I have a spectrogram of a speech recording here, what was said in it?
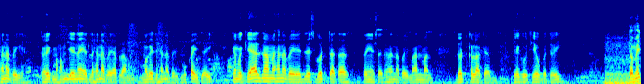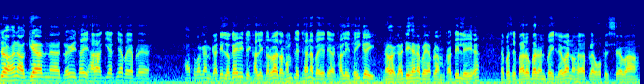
હે ને ભાઈ, ઘરેકમાં સમજે નહીં. એટલે હે ને ભાઈ, આપણે આમ મગજ હે ને ભાઈ મુકાઈ જાય. કેમ કે ક્યારના અમે હે ને ભાઈ એડ્રેસ ગોતતા હતા તો અહીંયા સાથે હે ને ભાઈ, માન માન દોઢ કલાકે ભેગું થયું બધું તો મિત્રો, હે ને, અગિયાર ને ત્રેવીસ થઈ સાડા અગિયાર થયા ભાઈ, આપણે સાત વાગ્યાની ગાડી લગાવી હતી, ખાલી કરવા તો કમ્પ્લીટ છે ને ભાઈ એટલે ખાલી થઈ ગઈ. ને હવે ગાડી છે ને ભાઈ, આપણે આમ કાઢી લઈએ. ને પછી બારો બારો ને ભાઈ લેવાનો છે આપણે ઓફિસ છે વાં.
